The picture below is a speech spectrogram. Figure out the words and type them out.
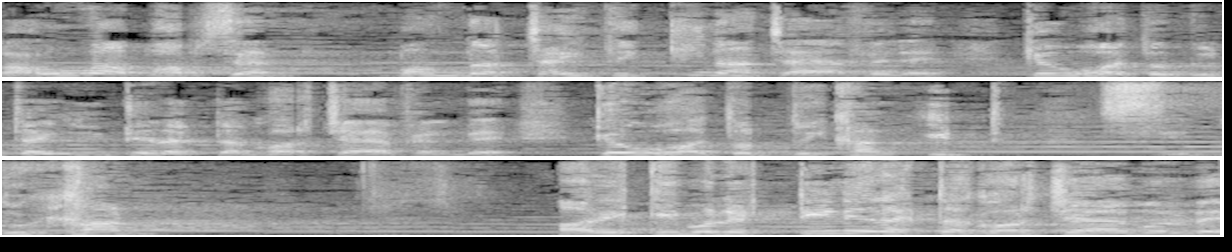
বা ভাবছেন, বন্দা চাইতে কি না চায়া ফেলে? কেউ হয়তো দুইটা ইটের একটা ঘর চায়া ফেলবে, কেউ হয়তো দুইখান ইট দুইখান, আরে কি বলে, টিনের একটা ঘর চায়া বলবে।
